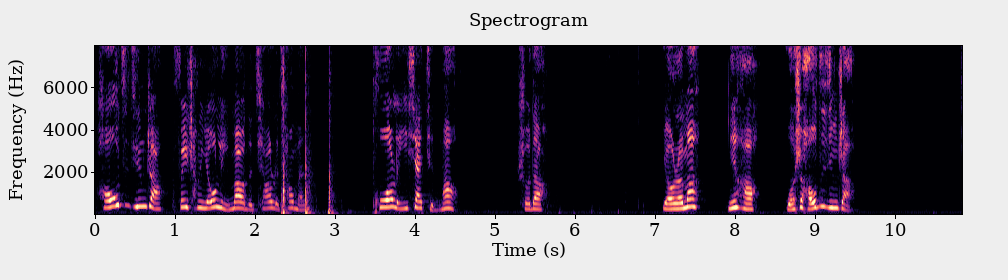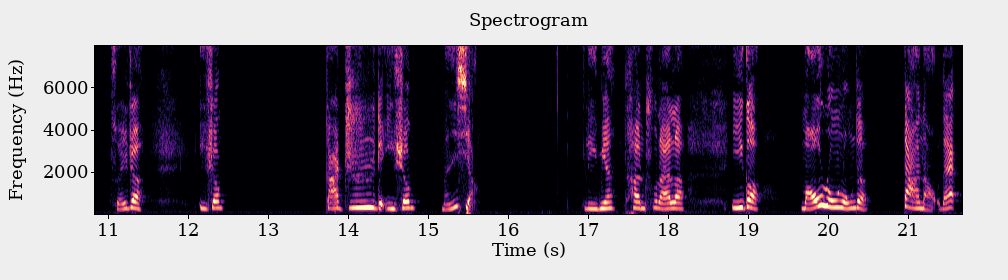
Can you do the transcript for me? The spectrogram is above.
猴子警长非常有礼貌地敲了敲门，脱了一下警帽，说道：“有人吗？您好，我是猴子警长。”随着一声“嘎吱”的一声门响，里面探出来了一个毛茸茸的大脑袋。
